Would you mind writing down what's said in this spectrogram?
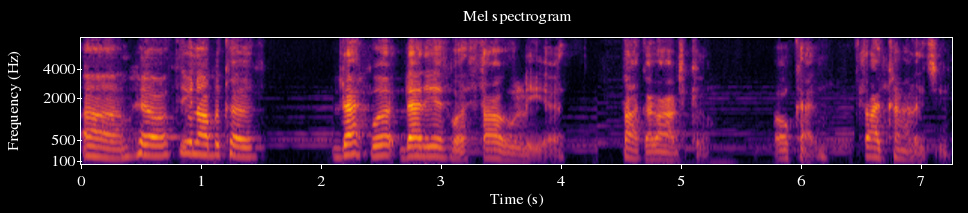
um, health, you know, because that's what that is what soul is psychological. Okay, psychology.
